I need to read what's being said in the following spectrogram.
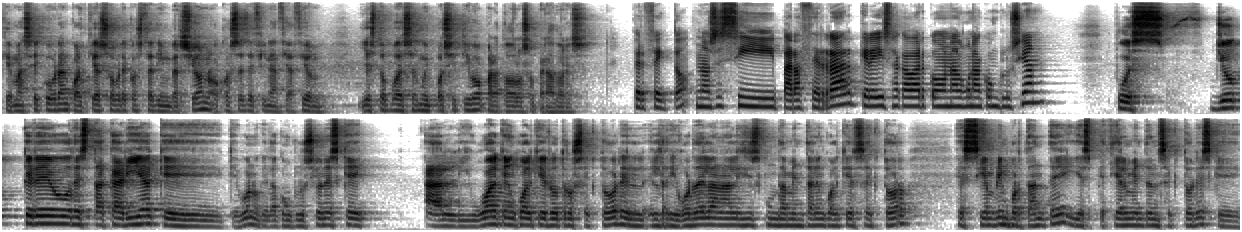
que más que cubran cualquier sobrecoste de inversión o costes de financiación, y esto puede ser muy positivo para todos los operadores. Perfecto. No sé si para cerrar queréis acabar con alguna conclusión. Pues yo creo, destacaría que, bueno, que la conclusión es que al igual que en cualquier otro sector, el, rigor del análisis fundamental en cualquier sector es siempre importante y especialmente en sectores que,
